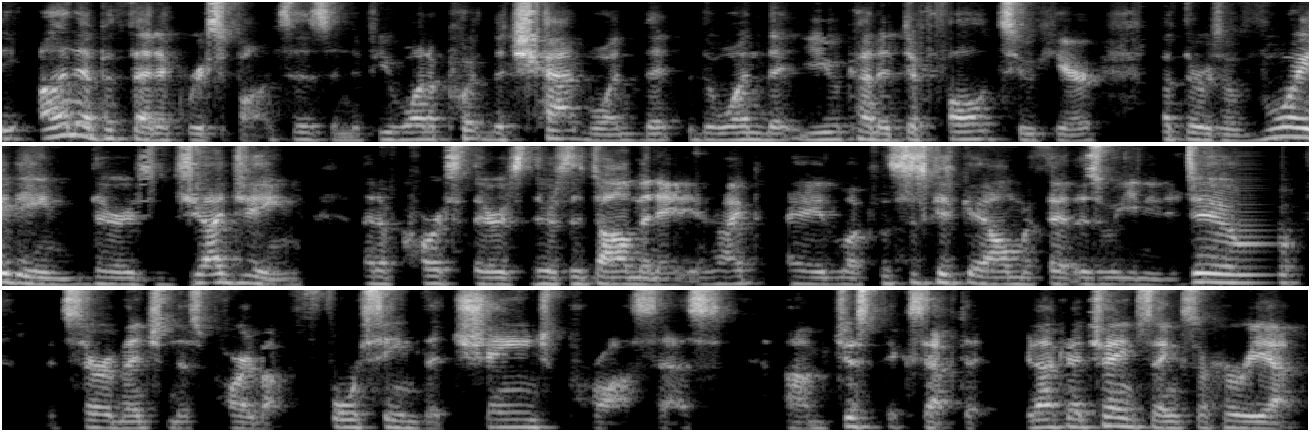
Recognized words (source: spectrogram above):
the unempathetic responses and if you want to put in the chat one that the one that you kind of default to here but there's avoiding there's judging and of course there's there's the dominating right hey look let's just get on with it this is what you need to do but sarah mentioned this part about forcing the change process um, just accept it You're not going to change things, so hurry up.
